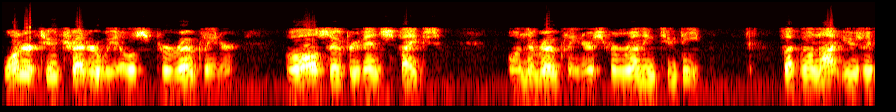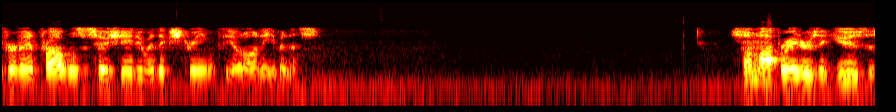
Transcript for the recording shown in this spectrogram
One or two treader wheels per row cleaner will also prevent spikes on the row cleaners from running too deep but will not usually prevent problems associated with extreme field unevenness. Some operators that use the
